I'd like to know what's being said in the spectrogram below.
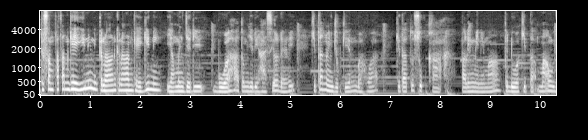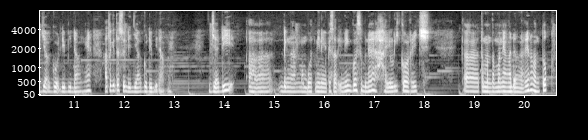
kesempatan kayak gini nih kenalan-kenalan kayak gini yang menjadi buah atau menjadi hasil dari kita nunjukin bahwa kita tuh suka paling minimal kedua kita mau jago di bidangnya atau kita sudah jago di bidangnya. Jadi uh, dengan membuat mini episode ini gue sebenarnya highly courage ke teman-teman yang dengerin untuk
